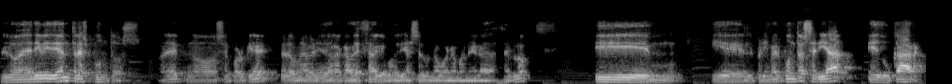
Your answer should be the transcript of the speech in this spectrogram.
Lo he dividido en tres puntos, No sé por qué, pero me ha venido a la cabeza que podría ser una buena manera de hacerlo. Y, el primer punto sería educar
